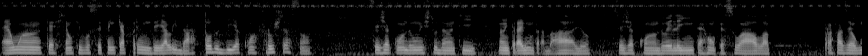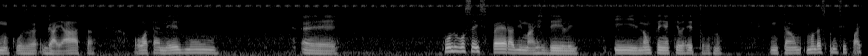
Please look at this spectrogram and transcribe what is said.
é uma questão que você tem que aprender a lidar todo dia com a frustração. Seja quando um estudante não entrega um trabalho, seja quando ele interrompe a sua aula para fazer alguma coisa gaiata, ou até mesmo é, quando você espera demais dele e não tem aquele retorno. Então, uma das principais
